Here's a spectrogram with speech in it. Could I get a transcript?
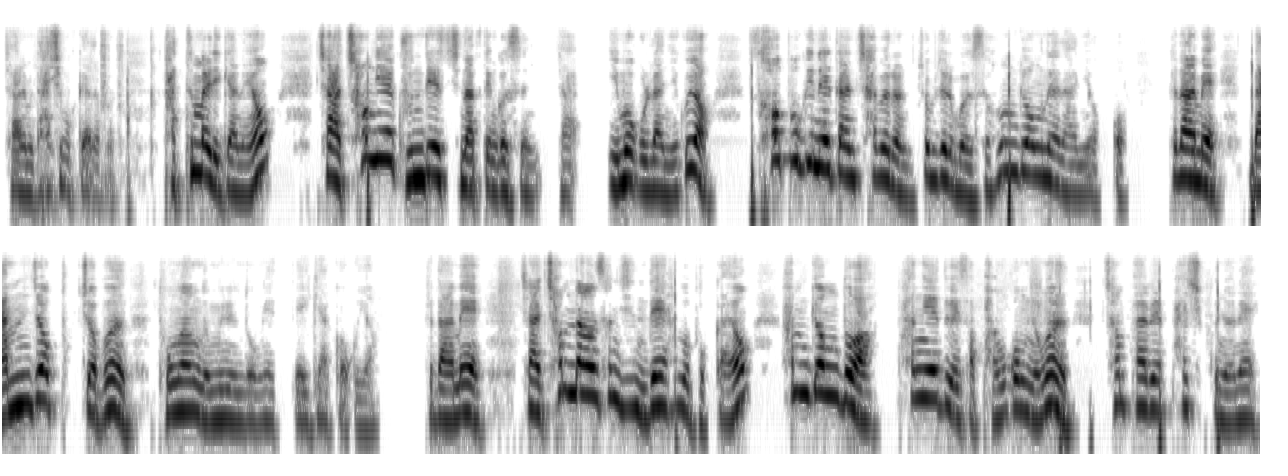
자, 그러면 다시 볼게요, 여러분. 같은 말 얘기하네요. 자, 청해 군대에서 진압된 것은 자 이모곤란이고요. 서북인에 대한 차별은 좀 전에 뭐였어요? 홍경래 난이었고, 그 다음에 남적 북접은 동학농민운동회 때 얘기할 거고요. 그 다음에 자 처음 나온 선지인데 한번 볼까요? 함경도와 황해도에서 방공룡은 1889년에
